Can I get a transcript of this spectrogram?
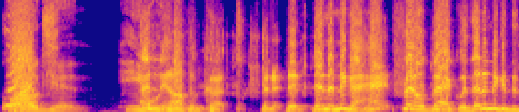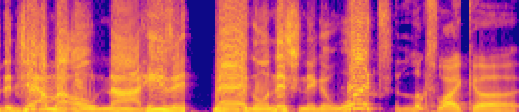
What? Bugging. He that was nigga uppercut. Then, then the nigga hat fell backwards. Then the nigga did the jet. I'm like, oh nah, he's in bag on this nigga. What? It looks like uh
